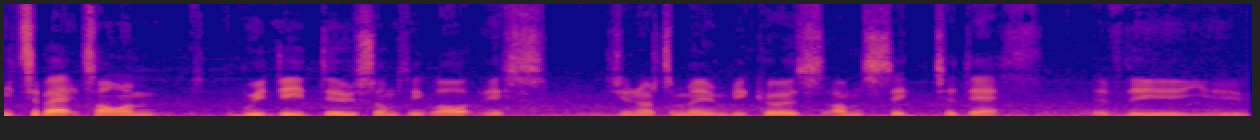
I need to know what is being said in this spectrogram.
it's about time we did do something like this. Do you know what I mean? Because I'm sick to death of the EU.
